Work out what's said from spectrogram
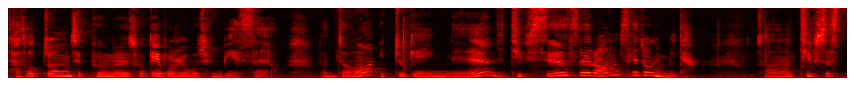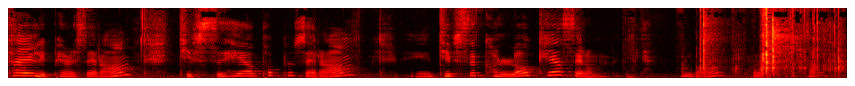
다섯 종 제품을 소개해 보려고 준비했어요. 먼저 이쪽에 있는 딥스 세럼 세종입니다. 우선 딥스 스타일 repair serum 딥스 hair perfume serum 딥스 컬러 care serum입니다. 한번 보여드릴게요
